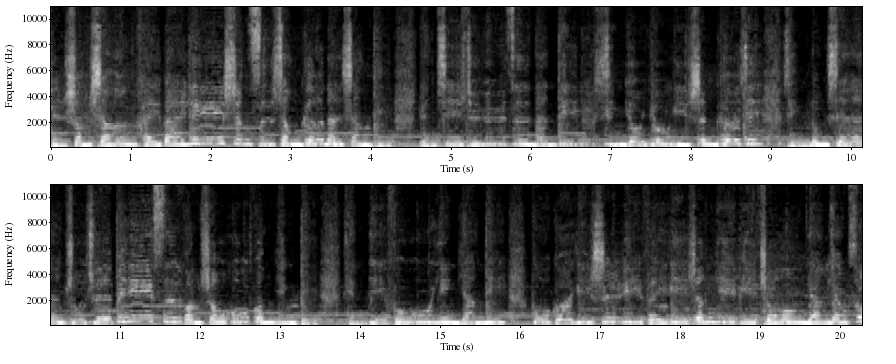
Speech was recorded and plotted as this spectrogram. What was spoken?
人生生黑白离，生死相隔难相依。缘起聚自难敌，心有有一生可寄。金龙衔朱雀碧，四方守护封印笔。天地覆阴阳逆，不过一时一非一正一弊。中央阳错，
